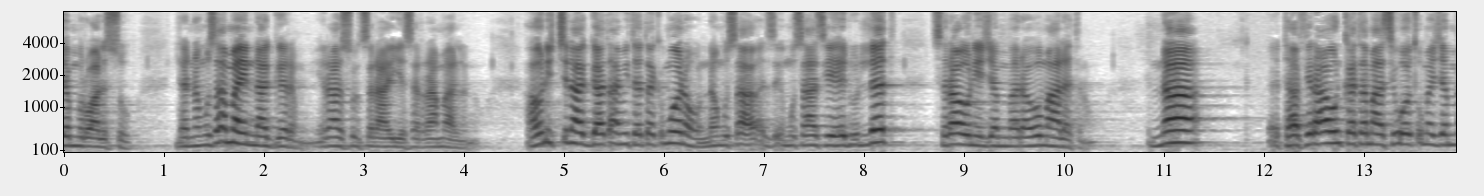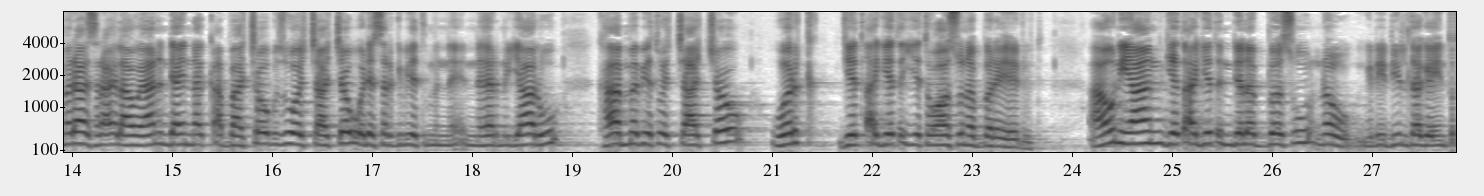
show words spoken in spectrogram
ጀምሯል እሱ። ለነ ሙሳም አይናገርም። የራሱን ስራ እየሰራ ማለት ነው። አሁን ይችን አጋጣሚ ተጠቅሞ ነው እነ ሙሳ ሲሄዱለት ስራውን የጀመረው ማለት ነው። እና ተፊራውን ከተማ ሲወጡ መጀመሪያ እስራኤላውያን እንዳይነቃባቸው ብዙዎቻቸው ወደ ሰርግ ቤት እንሄርን እያሉ ከመቤቶቻቸው ወርቅ ጌጣጌጥ እየተዋሱ ነበር የሄዱት። አሁን ያን ጌጣጌጥ እንደለበሱ ነው እንግዲህ ዲል ተገኝቶ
